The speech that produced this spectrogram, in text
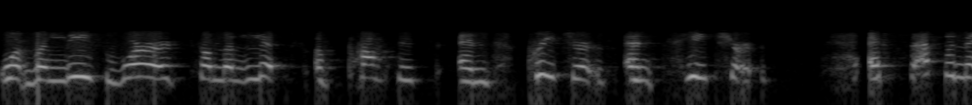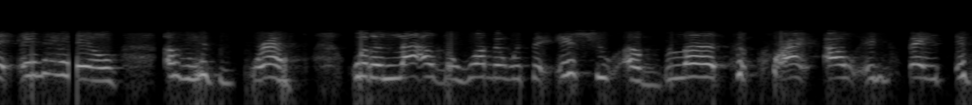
would release words from the lips of prophets and preachers and teachers accepting the inhale of his breath would allow the woman with the issue of blood to cry out in faith, If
